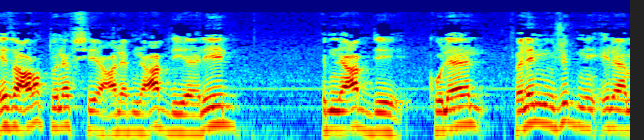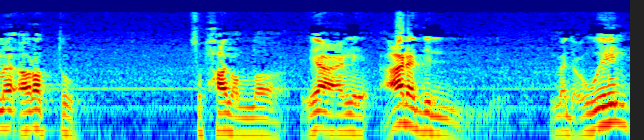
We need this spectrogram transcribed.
إذا عرضت نفسي على ابن عبد ياليل ابن عبد كلال فلم يجبني إلى ما أردت. سبحان الله يعني عدد المدعوين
